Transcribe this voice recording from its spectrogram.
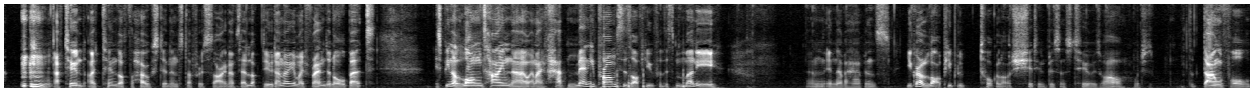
I've turned I turned off the hosting and stuff for his sign. I've said, look, dude, I know you're my friend and all, but it's been a long time now, and I've had many promises off you for this money, and it never happens. You got a lot of people who talk a lot of shit in business too, as well, which is the downfall.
